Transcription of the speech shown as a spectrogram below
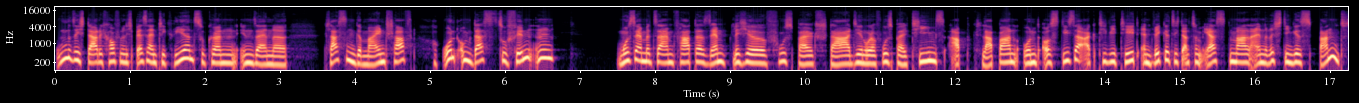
um sich dadurch hoffentlich besser integrieren zu können in seine Klassengemeinschaft. Und um das zu finden, muss er mit seinem Vater sämtliche Fußballstadien oder Fußballteams abklappern. Und aus dieser Aktivität entwickelt sich dann zum ersten Mal ein richtiges Band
